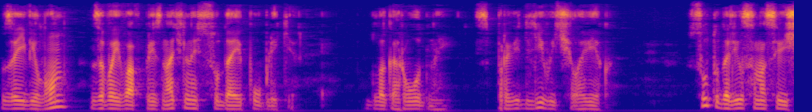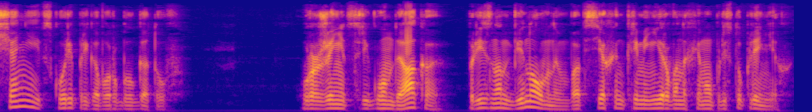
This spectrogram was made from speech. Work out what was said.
заявил он, завоевав признательность суда и публики. Благородный, справедливый человек. Суд удалился на совещание, и вскоре приговор был готов. Уроженец Ригонды Ака признан виновным во всех инкриминированных ему преступлениях.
